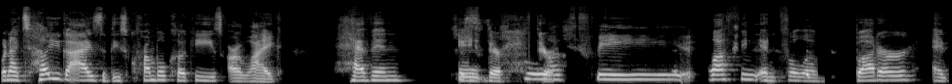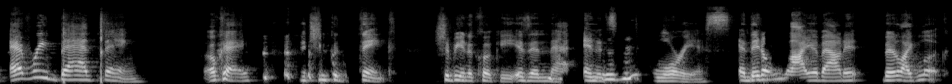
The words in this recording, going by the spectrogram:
When I tell you guys that these Crumbl cookies are like heaven, and they're they're fluffy. fluffy and full of butter and every bad thing, okay, that you could think should be in a cookie is in that. And it's Mhm. glorious. And they don't lie about it. They're like, look,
